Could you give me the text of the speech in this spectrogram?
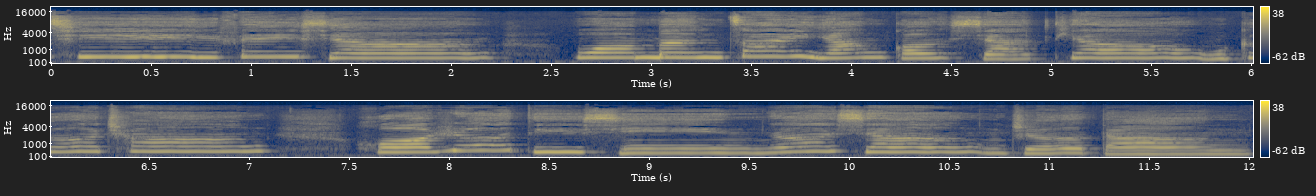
起飞翔。我们在阳光下跳舞歌唱，火热的心啊向着荡，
